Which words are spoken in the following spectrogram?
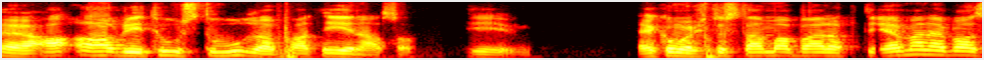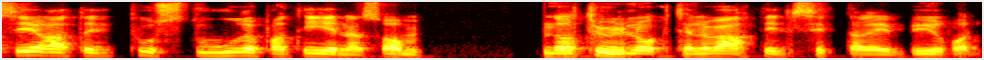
Eh, av de to store partiene, altså. Jeg kommer ikke til å stemme Arbeiderpartiet, men jeg bare sier at de to store partiene som naturlig nok til enhver tid sitter i byråd,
